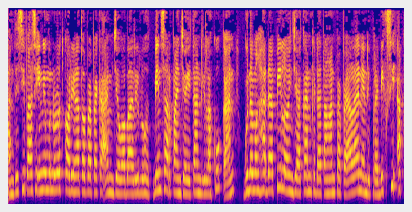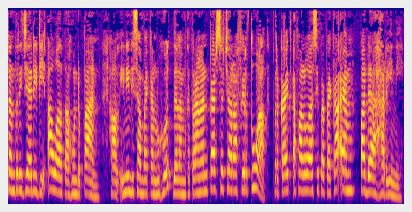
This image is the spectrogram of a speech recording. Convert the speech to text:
Antisipasi ini menurut Koordinator PPKM Jawa Bali Luhut Binsar Panjaitan dilakukan guna menghadapi lonjakan kedatangan PPLN yang diprediksi akan terjadi di awal tahun depan. Hal ini disampaikan Luhut dalam keterangan pers secara virtual terkait evaluasi PPKM pada hari ini.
